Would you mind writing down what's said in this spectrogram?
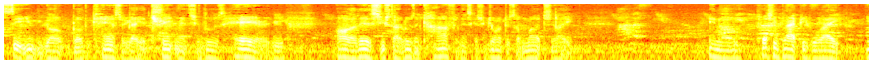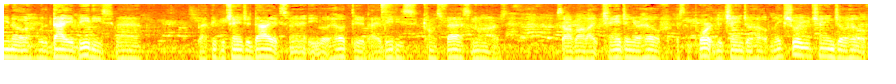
see you, you go go through cancer. You gotta get treatments. You lose hair. You all of this. You start losing confidence because you're going through so much. Like you know, especially black people. Like you know, with diabetes, man Black people change your diets, man. Eat a little healthier. Diabetes comes fast in ours. It's all about like changing your health. It's important to change your health. Make sure you change your health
